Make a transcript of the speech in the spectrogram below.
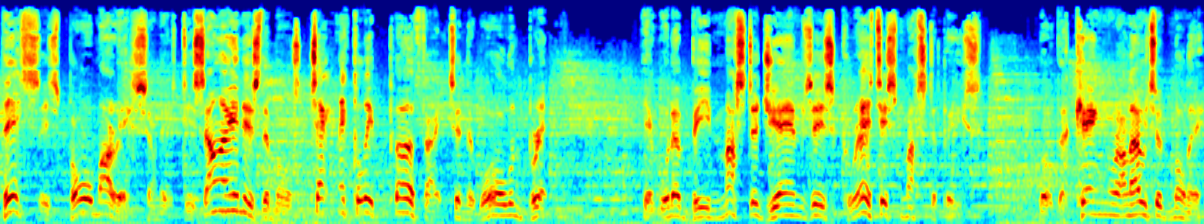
This is Beaumaris, and its design is the most technically perfect in the wall of Britain. It would have been Master James's greatest masterpiece, but the king ran out of money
